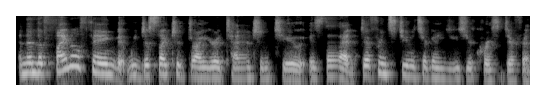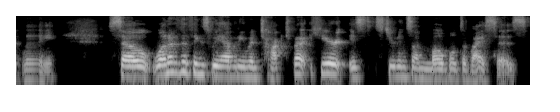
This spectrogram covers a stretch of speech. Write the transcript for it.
And then the final thing that we just like to draw your attention to is that different students are going to use your course differently. So one of the things we haven't even talked about here is students on mobile devices.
